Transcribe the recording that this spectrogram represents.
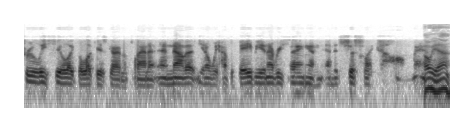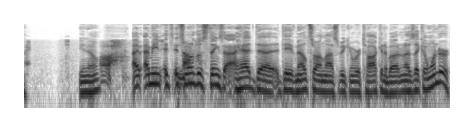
truly feel like the luckiest guy on the planet. And now that you know we have the baby and everything, and and it's just like, oh man. Oh yeah. You know. Oh, I, I mean, it's it's one of those things. I had uh, Dave Meltzer on last week, and we are talking about, it, and I was like, I wonder,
